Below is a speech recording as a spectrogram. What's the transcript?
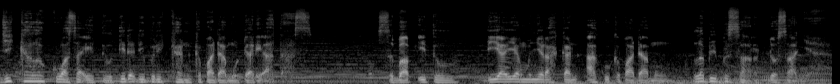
jikalau kuasa itu tidak diberikan kepadamu dari atas. Sebab itu, dia yang menyerahkan aku kepadamu lebih besar dosanya."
